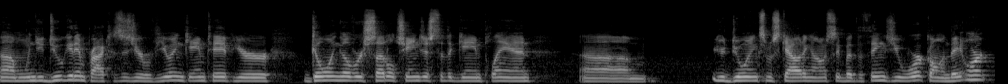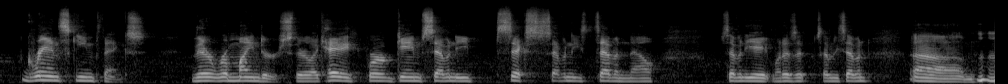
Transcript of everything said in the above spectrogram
Um, when you do get in practices, you're reviewing game tape. You're going over subtle changes to the game plan. Um, you're doing some scouting, obviously, but the things you work on, they aren't grand scheme things. They're reminders. They're like, hey, we're game 76, 77 now. 78, what is it? 77? Um, mm-hmm.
